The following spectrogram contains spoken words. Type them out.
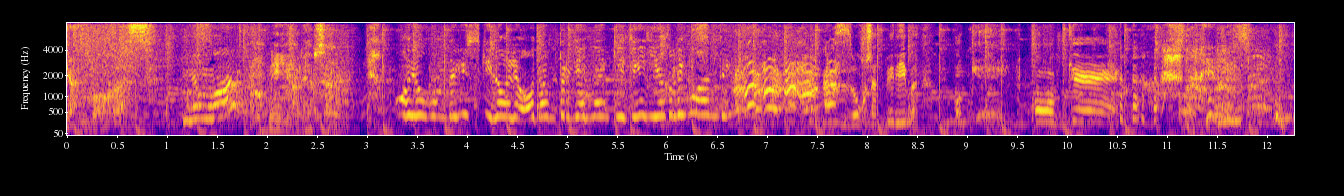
Yalmog'iz. Nima? Nega yolyapsan? Oyog'imda 100 kiloli odam turgandan keyin yig'layman deb. Siz o'xshatib beraymi? Okey. Okay. Okey.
